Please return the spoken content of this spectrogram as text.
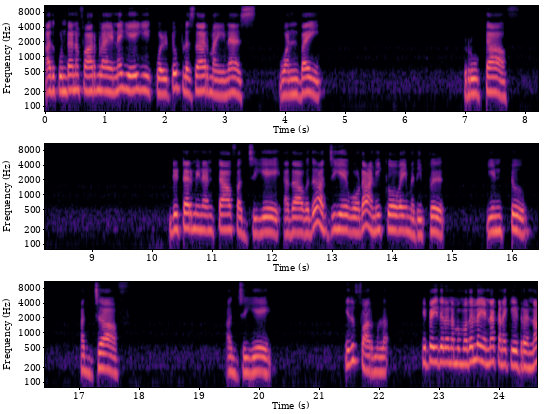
அதுக்கு உண்டான ஃபார்முலா என்ன? A equal to plus or minus one by root of determinant of adj A அதாவது அஜ்ஜிஏவோட அணிக்கோவை மதிப்பு இன்டு அஜ்ஜாஃப் அஜ்ஜிஏ இது ஃபார்முலா இப்போ இதில் நம்ம முதல்ல என்ன கணக்கிடுறோன்னா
